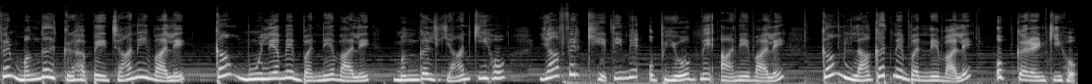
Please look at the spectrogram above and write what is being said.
फिर मंगल ग्रह पे जाने वाले, कम मूल्य में बनने वाले मंगल यान की हो या फिर खेती में उपयोग में आने वाले, कम लागत में बनने वाले उपकरण की हो।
